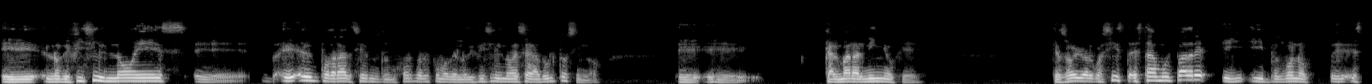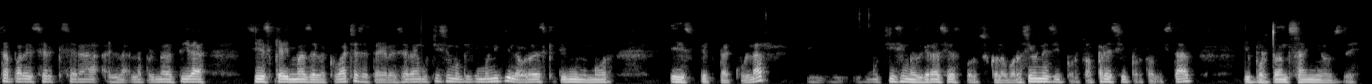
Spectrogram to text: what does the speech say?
eh, lo difícil no es, eh, él podrá decirnos lo mejor, pero es como de lo difícil no es ser adulto, sino calmar al niño que, que soy o algo así. Estaba muy padre y, pues bueno, esta parece ser que será la, primera tira. Si es que hay más de la covacha, se te agradecerá muchísimo, Kiki Moniki. La verdad es que tiene un humor espectacular. Y, muchísimas gracias por sus colaboraciones y por tu aprecio y por tu amistad y por tantos años de,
